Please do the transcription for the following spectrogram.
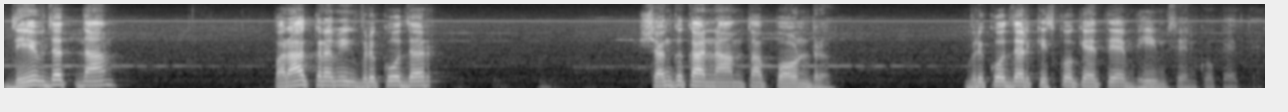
देवदत्त नाम, पराक्रमी वृकोदर, शंख का नाम था पौंड्र। वृकोदर किसको कहते हैं? भीमसेन को कहते हैं।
